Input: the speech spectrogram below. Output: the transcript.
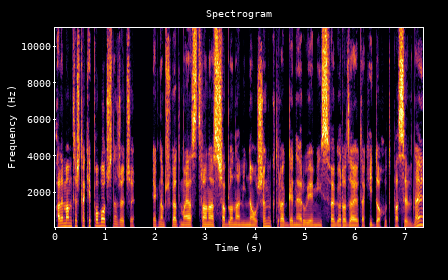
Ale mam też takie poboczne rzeczy, jak na przykład moja strona z szablonami Notion, która generuje mi swego rodzaju taki dochód pasywny,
